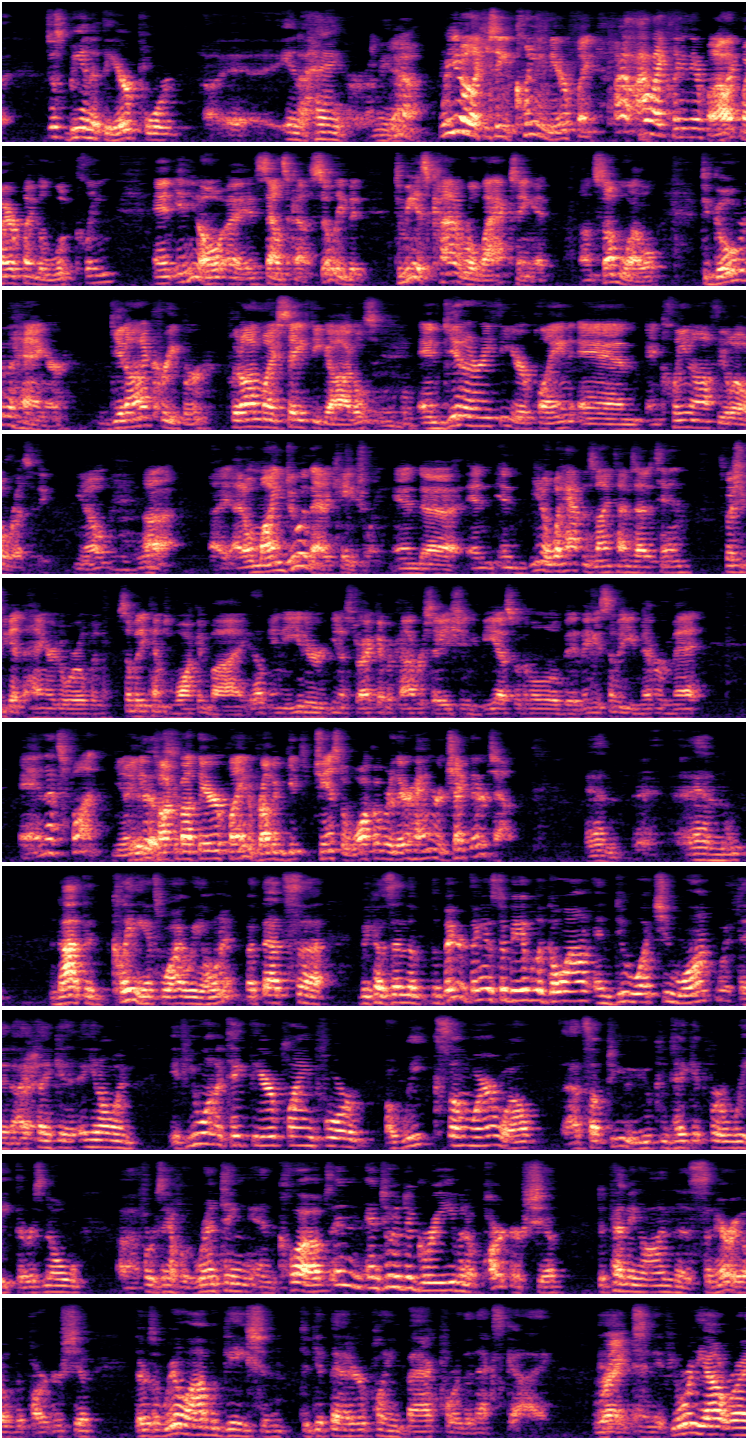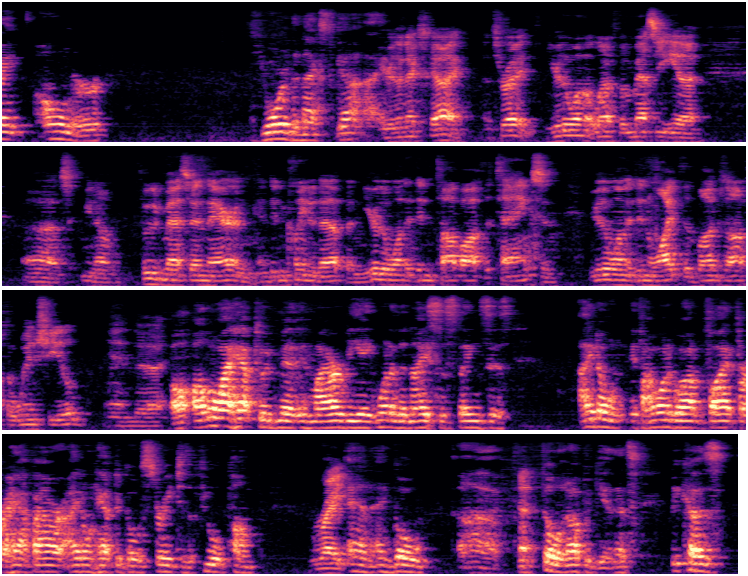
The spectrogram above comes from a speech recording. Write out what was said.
just being at the airport uh, in a hangar. I mean, Yeah. Well, you know, like you say, cleaning the airplane. I, I like cleaning the airplane. I like my airplane to look clean. And, and you know, uh, it sounds kind of silly, but to me, it's kind of relaxing at, on some level to go over to the hangar, get on a creeper, put on my safety goggles, and get underneath the airplane and, and clean off the oil residue. You know, uh, I, I don't mind doing that occasionally. And, uh, and, and, you know, what happens nine times out of ten? Especially if you get the hangar door open, somebody comes walking by, Yep. and you either you know strike up a conversation, you BS with them a little bit, maybe it's somebody you've never met, and that's fun. You know, you can talk about their airplane and probably get a chance to walk over to their hangar and check theirs out. And and not the cleaning it's why we own it, but that's uh, because then the, the bigger thing is to be able to go out and do what you want with it. I think it, you know, and if you want to take the airplane for a week somewhere, well, that's up to you. You can take it for a week. There's no, uh, for example, renting and clubs, and and to a degree even a partnership, depending on the scenario of the partnership. There's a real obligation to get that airplane back for the next guy. Right. And if you're the outright owner, you're the next guy. You're the next guy. That's right. You're the one that left the messy, uh, uh, you know, food mess in there and, and didn't clean it up, and you're the one that didn't top off the tanks, and you're the one that didn't wipe the bugs off the windshield, and uh, Although I have to admit, in my RV8, one of the nicest things is I don't, if I want to go out and fly it for a half hour, I don't have to go straight to the fuel pump right. and, and go fill it up again. That's because,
